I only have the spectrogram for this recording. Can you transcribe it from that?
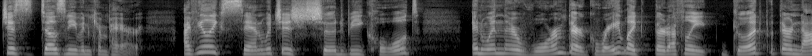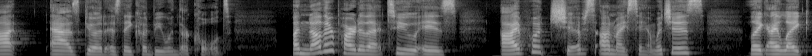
just doesn't even compare. I feel like sandwiches should be cold and when they're warm, they're great. Like they're definitely good, but they're not as good as they could be when they're cold. Another part of that too is I put chips on my sandwiches. Like I like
